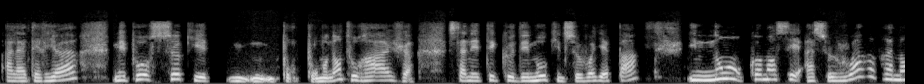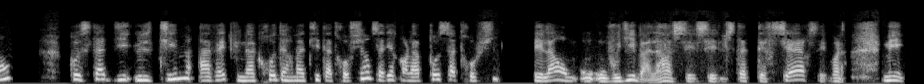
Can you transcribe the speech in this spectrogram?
à l'intérieur, mais pour ceux qui pour, pour mon entourage, ça n'était que des mots qui ne se voyaient pas. Ils n'ont commencé à se voir vraiment qu'au stade dit ultime avec une acrodermatite atrophiante, c'est-à-dire quand la peau s'atrophie. Et là, on, on, vous dit, bah là, c'est le stade tertiaire, c'est voilà. Mais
